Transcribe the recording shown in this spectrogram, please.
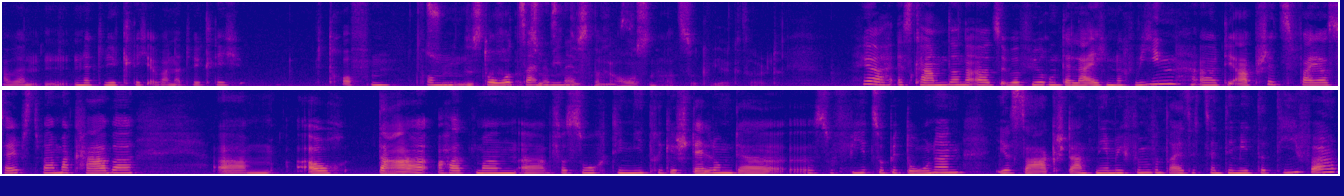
aber nicht wirklich, er war nicht wirklich betroffen vom zumindest Tod nach, seines Zumindest Neffen. nach außen hat es so gewirkt halt. Ja, es kam dann äh, zur Überführung der Leichen nach Wien. Äh, die Abschiedsfeier selbst war makaber. Ähm, auch da hat man äh, versucht, die niedrige Stellung der äh, Sophie zu betonen. Ihr Sarg stand nämlich 35 cm tiefer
